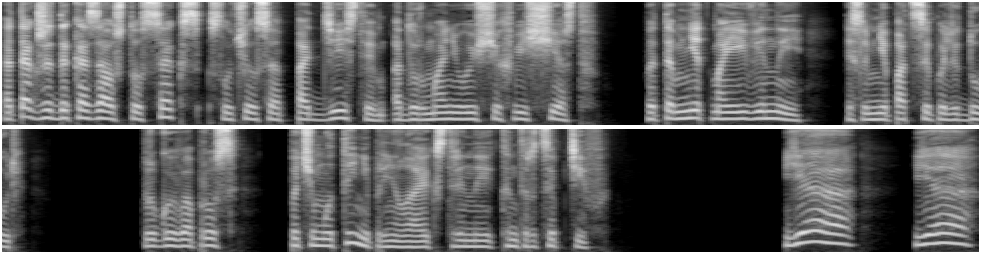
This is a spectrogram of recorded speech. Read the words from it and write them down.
а также доказал, что секс случился под действием одурманивающих веществ. В этом нет моей вины, если мне подсыпали дурь. Другой вопрос, почему ты не приняла экстренный контрацептив? Я... я...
